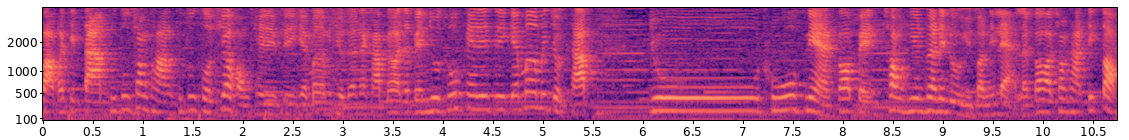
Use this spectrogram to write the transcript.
ฝากไปติดตามทุกๆช่องทางทุกๆโซเชียลของ KDC Gamer ไม่จุดด้วยนะครับ ไม่ว่าจะเป็น YouTube KDC Gamer ไม่จุดครับ YouTube เนี่ยก็เป็นช่องที่เพื่อนๆได้ดูอยู่ตอนนี้แหละ แล้วก็ช่องทาง TikTok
